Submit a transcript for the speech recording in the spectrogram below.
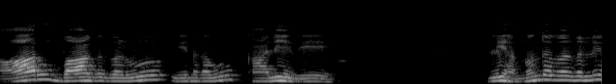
ಆರು ಭಾಗಗಳು ಏನದವು? ಖಾಲಿ ಇವೆ. ಇಲ್ಲಿ ಹನ್ನೊಂದು ಭಾಗದಲ್ಲಿ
